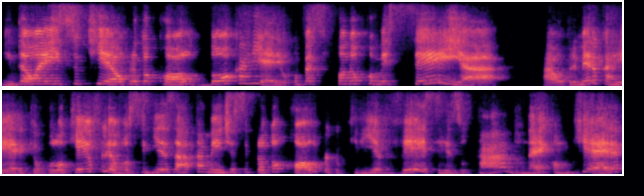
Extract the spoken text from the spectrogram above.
Então, é isso que é o protocolo do Carriere. Eu confesso que quando eu comecei a, a, o primeiro Carriere que eu coloquei, eu falei, eu vou seguir exatamente esse protocolo, porque eu queria ver esse resultado, né, como que era,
